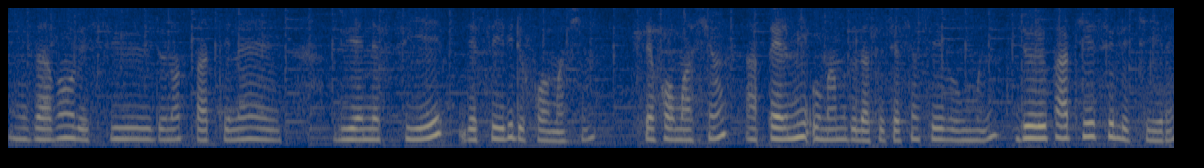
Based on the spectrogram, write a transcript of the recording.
nous avons reçu de notre partenaire l'UNFPA des séries de formations. Ces formations ont permis aux membres de l'association Save Women de repartir sur le terrain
